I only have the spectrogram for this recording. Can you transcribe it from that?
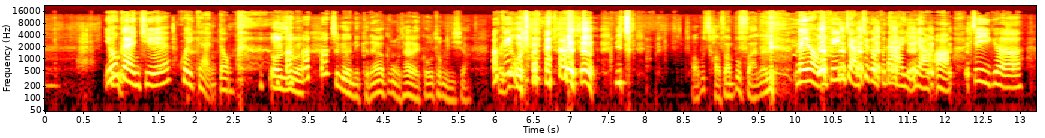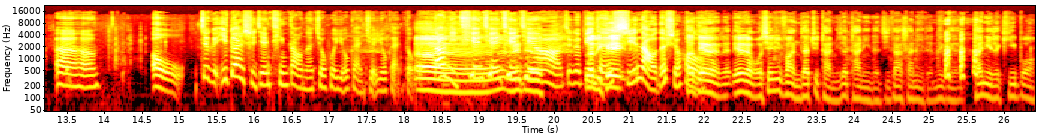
哦、有感觉会感动。哦，是吗？这个你可能要跟我太太沟通一下。我跟你你吵不吵，烦不烦啊？你 没有，我跟你讲，这个不大一样啊。这个呃，偶这个一段时间听到呢，就会有感觉、有感动。当你天天天天啊，这个变成洗脑的时候，对对对，我先去放，你再去弹，你再弹你的吉他，弹你的那个，弹你的 keyboard，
